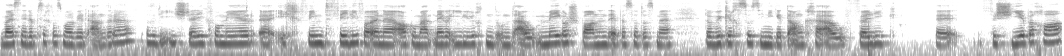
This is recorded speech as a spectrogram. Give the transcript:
weiß nicht, ob sich das mal wird ändern also die Einstellung von mir. Äh, ich finde viele von euren Argumenten mega einleuchtend und auch mega spannend, eben so, dass man da wirklich so seine Gedanken auch völlig äh, verschieben kann.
